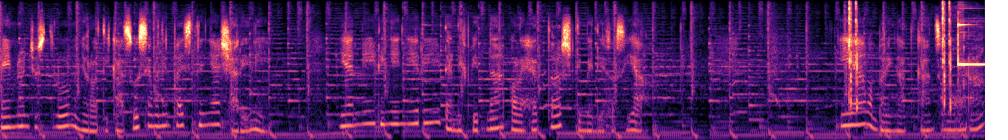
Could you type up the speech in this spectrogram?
Reno justru menyoroti kasus yang menimpa istrinya Syahrini, yakni dinyinyiri dan difitnah oleh haters di media sosial. Ia memperingatkan semua orang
